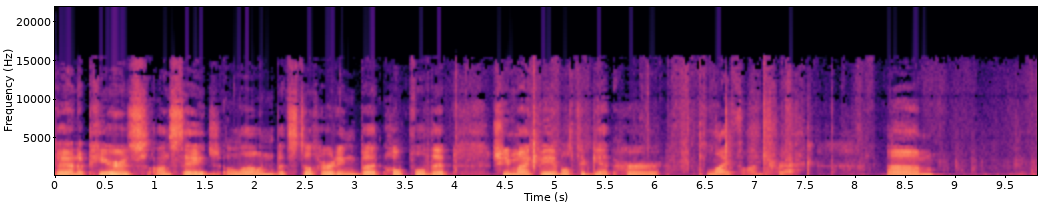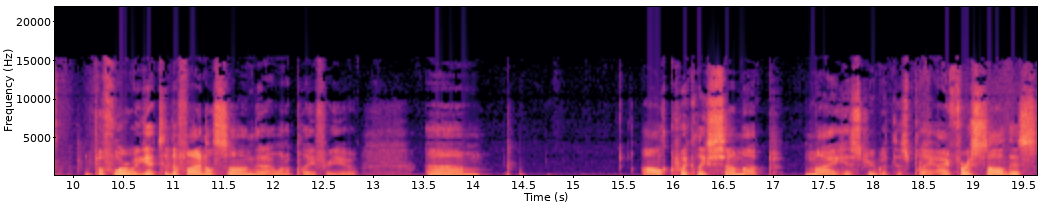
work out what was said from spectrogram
appears on stage alone, but still hurting, but hopeful that she might be able to get her life on track. Um, before we get to the final song that I want to play for you, um, I'll quickly sum up my history with this play. I first saw this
